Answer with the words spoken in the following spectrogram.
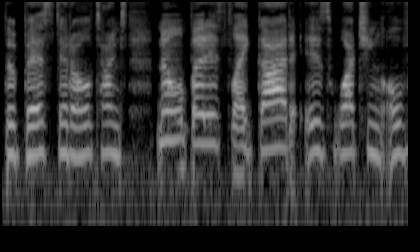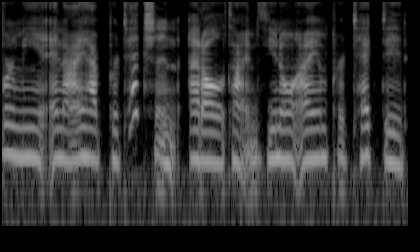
the best at all times. No, but it's like God is watching over me and I have protection at all times. You know, I am protected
